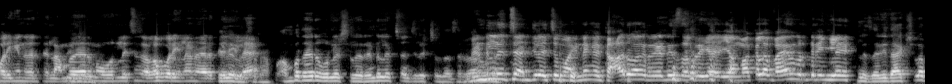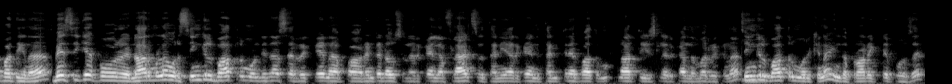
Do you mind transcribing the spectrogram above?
போறீங்கன்னு வேற தெரியல. ஐம்பதாயிரமா ஒரு லட்சம் சொல்ல போறீங்களான்னு வேற இல்ல தெரியல. ஐம்பதாயிரம் ஒரு லட்சம் ரெண்டு லட்சம் அஞ்சு லட்சம் தான் சார் ரெண்டு லட்சம் அஞ்சு லட்சமா? என்னங்க கார் வாங்குற ரேட்டு சொல்றீங்க? என் மக்களை பயமுறுத்துறீங்களே. இல்ல சார் இது ஆக்சுவலா பாத்தீங்கன்னா பேசிக்கா இப்போ ஒரு நார்மலா ஒரு சிங்கிள் பாத்ரூம் ஒண்டி தான் சார் இருக்கு. நான் இப்போ ரெண்டட் ஹவுஸ்ல இருக்கேன் இல்ல பிளாட்ஸ்ல தனியா இருக்கேன் எனக்கு தனித்தனியா பாத்ரூம் நார்த் ஈஸ்ட்ல இருக்கு அந்த மாதிரி இருக்குன்னா சிங்கிள் பாத்ரூம் இருக்குன்னா இந்த ப்ராடக்ட்டே போகுது சார்.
